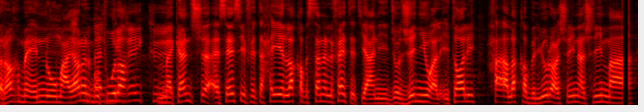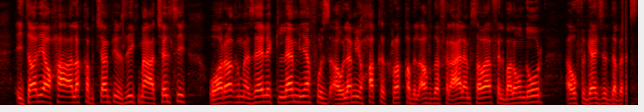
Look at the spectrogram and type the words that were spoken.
رغم إنه معيار البطولة ما كانش أساسي في تحقيق اللقب السنة اللي فاتت. يعني جورجينيو الإيطالي حقق لقب اليورو 2020 مع إيطاليا وحقق لقب Champions League مع تشيلسي. ورغم ذلك لم يفز أو لم يحقق لقب الأفضل في العالم سواء في ال Ballon d'Or أو في جائزة The Best.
